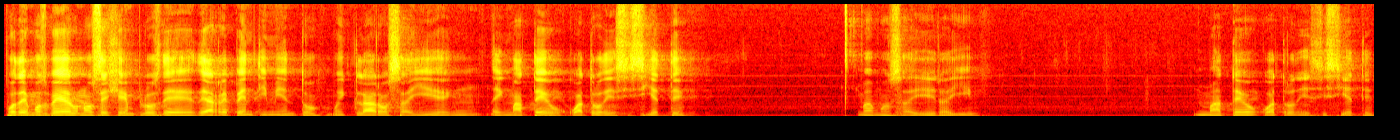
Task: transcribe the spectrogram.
Podemos ver unos ejemplos de, de arrepentimiento muy claros ahí en, en Mateo 4:17. Vamos a ir ahí. Mateo 4:17.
